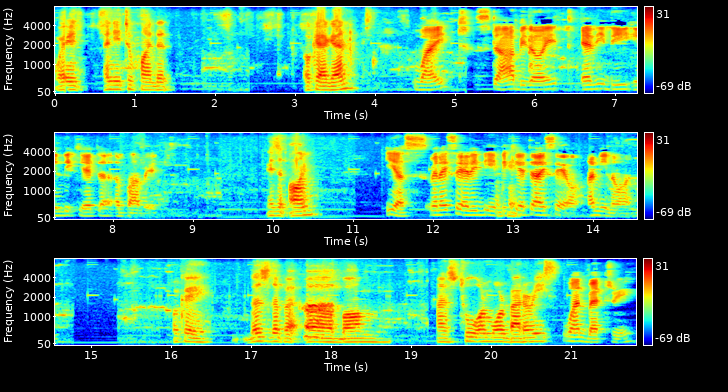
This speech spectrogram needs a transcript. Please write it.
Wait, I need to find it. Okay, again. White, star below it, LED indicator above it. Is it on? Yes, when I say LED indicator, okay. I say on. I mean on. Okay. Does the uh, bomb has two or more batteries? One battery.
